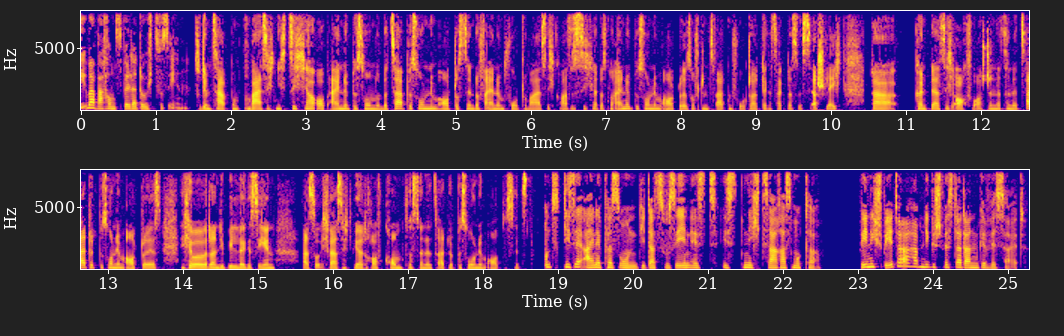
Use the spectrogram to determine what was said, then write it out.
die Überwachungsbilder durchzusehen. Zu dem Zeitpunkt weiß ich nicht sicher, ob eine Person oder zwei Personen im Auto sind. Auf einem Foto weiß ich quasi sicher, dass nur eine Person im Auto ist. Auf dem zweiten Foto hat er gesagt, das ist sehr schlecht. Da könnte er sich auch vorstellen, dass eine zweite Person im Auto ist. Ich habe aber dann die Bilder gesehen. Also ich weiß nicht, wie er darauf kommt, dass eine zweite Person im Auto sitzt. Und diese eine Person, die da zu sehen ist, ist nicht Sarahs Mutter. Wenig später haben die Geschwister dann Gewissheit.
